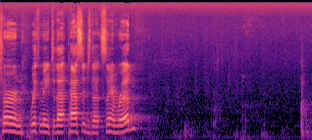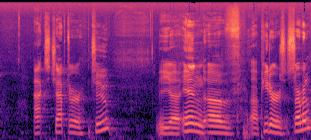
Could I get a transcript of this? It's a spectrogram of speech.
Turn with me to that passage that Sam read. Acts chapter 2, the uh, end of uh, Peter's sermon.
